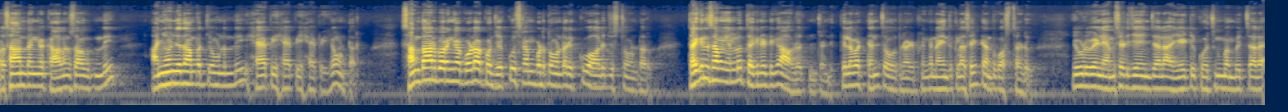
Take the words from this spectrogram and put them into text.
ప్రశాంతంగా కాలం సాగుతుంది. అన్యోన్య దాంపత్యం ఉంటుంది. హ్యాపీ హ్యాపీ హ్యాపీగా ఉంటారు. సంతానపరంగా కూడా కొంచెం ఎక్కువ శ్రమ పడుతూ ఉంటారు ఎక్కువ ఆలోచిస్తూ ఉంటారు. తగిన సమయంలో తగినట్టుగా ఆలోచించండి. పిల్లవాడు టెన్త్ చదువుతున్నాడు. ఇప్పుడు ఇంకా నైన్త్ క్లాస్ అయితే టెన్త్కి వస్తాడు. ఇప్పుడు వీళ్ళని ఎంసెట్ చేయించాలా ఐఐటి కోచింగ్ పంపించాలా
